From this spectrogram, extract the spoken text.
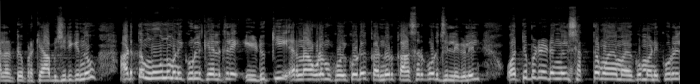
അലർട്ട് പ്രഖ്യാപിച്ചിരിക്കുന്നു. അടുത്ത മൂന്ന് മണിക്കൂറിൽ കേരളത്തിലെ ഇടുക്കി എറണാകുളം കോഴിക്കോട് കണ്ണൂർ കാസർഗോഡ് ജില്ലകളിൽ ഒറ്റപ്പെട്ട ഇടങ്ങളിൽ ശക്തമായ മഴക്കും മണിക്കൂറിൽ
